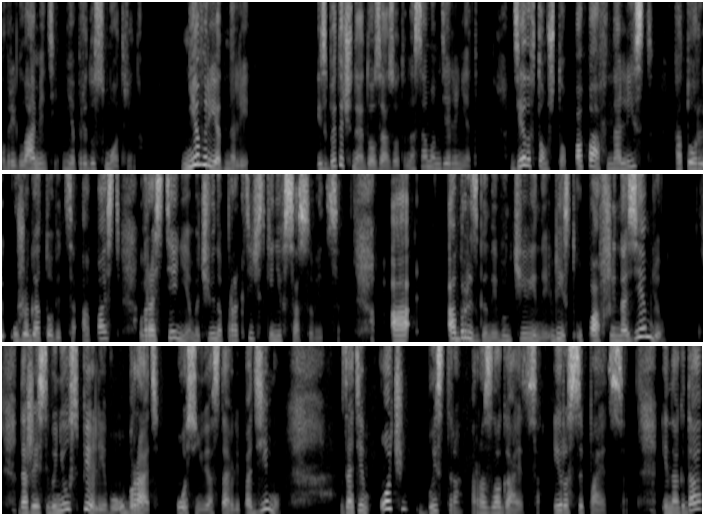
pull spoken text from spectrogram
в регламенте не предусмотрено. Не вредно ли избыточная доза азота? На самом деле нет. Дело в том, что попав на лист, который уже готовится опасть, в растение мочевина практически не всасывается. А обрызганный мочевиной лист, упавший на землю, даже если вы не успели его убрать осенью и оставили под зиму, затем очень быстро разлагается и рассыпается. Иногда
